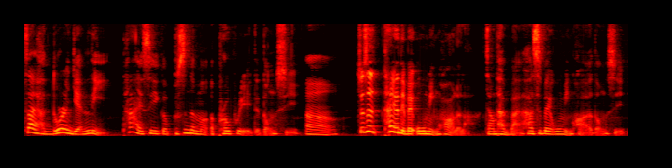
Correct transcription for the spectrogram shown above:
在很多人眼里，它还是一个不是那么 appropriate 的东西，嗯，就是它有点被污名化了啦。讲坦白，它是被污名化的东西。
